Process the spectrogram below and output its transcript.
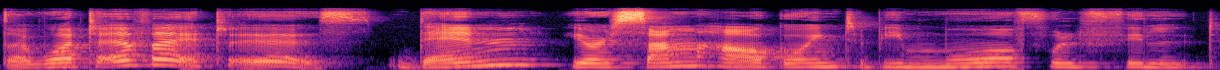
the whatever it is, then you're somehow going to be more fulfilled.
